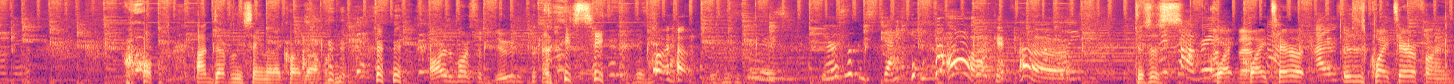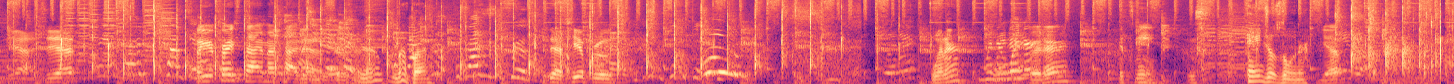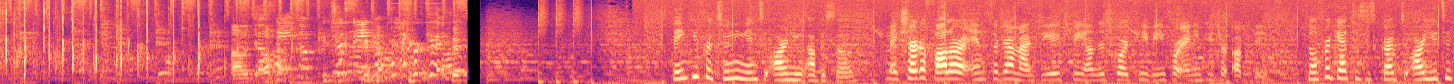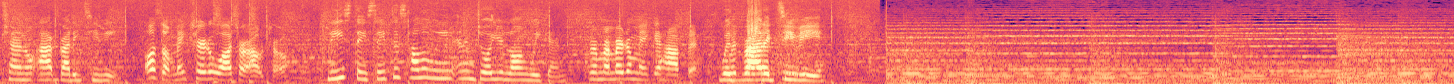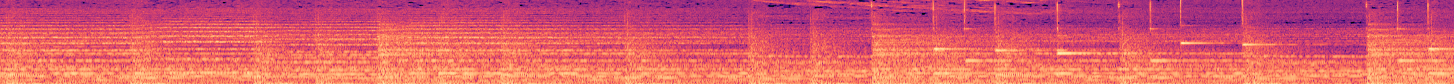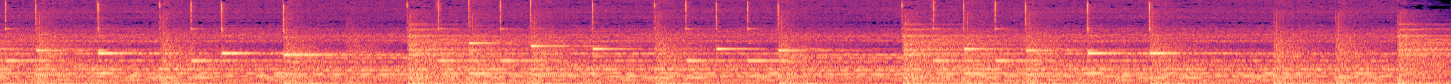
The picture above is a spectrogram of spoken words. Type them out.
I'm definitely saying that I carved that one. Ours is more subdued. Let me see. Yours looks jagged. Oh, okay. Oh. This is quite quite terri- This is quite terrifying. Yeah, see that? For your first time, I'm proud of you. Yeah, not bad. Yeah, she approves. Winner? Winner, winner. Ritter, it's me. Angel's the winner. Yep. Oh, okay. Thank you for tuning in to our new episode. Make sure to follow our Instagram at GHB underscore TV for any future updates. Don't forget to subscribe to our YouTube channel at Braddock TV. Also, make sure to watch our outro. Please stay safe this Halloween and enjoy your long weekend. Remember to make it happen With Braddock TV.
